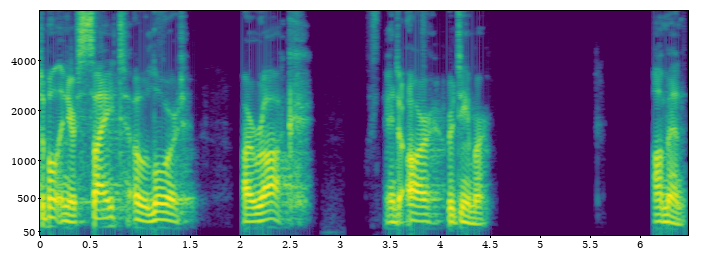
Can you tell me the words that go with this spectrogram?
acceptable in your sight, O Lord, our rock and our Redeemer. Amen.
